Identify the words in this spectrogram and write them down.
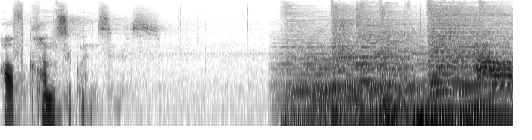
of consequences. Well,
